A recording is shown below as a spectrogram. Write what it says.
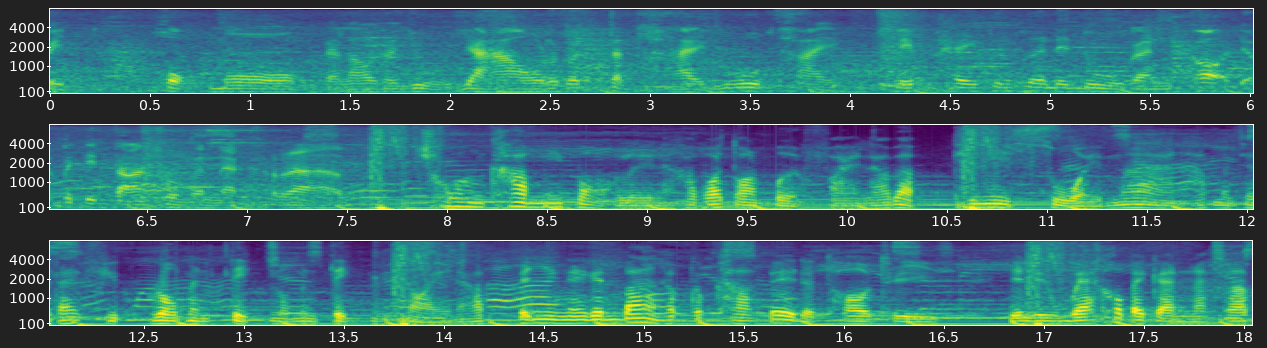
ปิด 6 โมง แต่เราจะอยู่ยาวแล้วก็จะถ่ายรูปถ่ายคลิปให้เพื่อนๆ ได้ดูกัน ก็เดี๋ยวไปติดตามชมกันนะครับ ช่วงค่ำนี่บอกเลยนะครับ ว่าตอนเปิดไฟแล้วแบบที่นี่สวยมากครับ มันจะได้ฟิลโรแมนติกโรแมนติกหน่อยนะครับ เป็นยังไงกันบ้างครับกับคาเฟ่ The Tall Trees อย่าลืมแวะเข้าไปกันนะครับ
